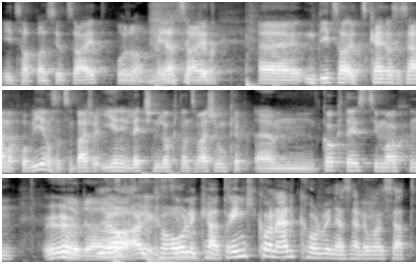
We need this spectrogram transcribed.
jetzt hat es ja Zeit oder mehr Zeit. Äh, und jetzt, jetzt könnt ihr das auch mal probieren. So zum Beispiel, ich habe im letzten Lockdown zum Beispiel umgekehrt, ähm, Cocktails zu machen. Oder ja, Cocktails Alkoholiker. Trink keinen Alkohol, wenn er es allein hat.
